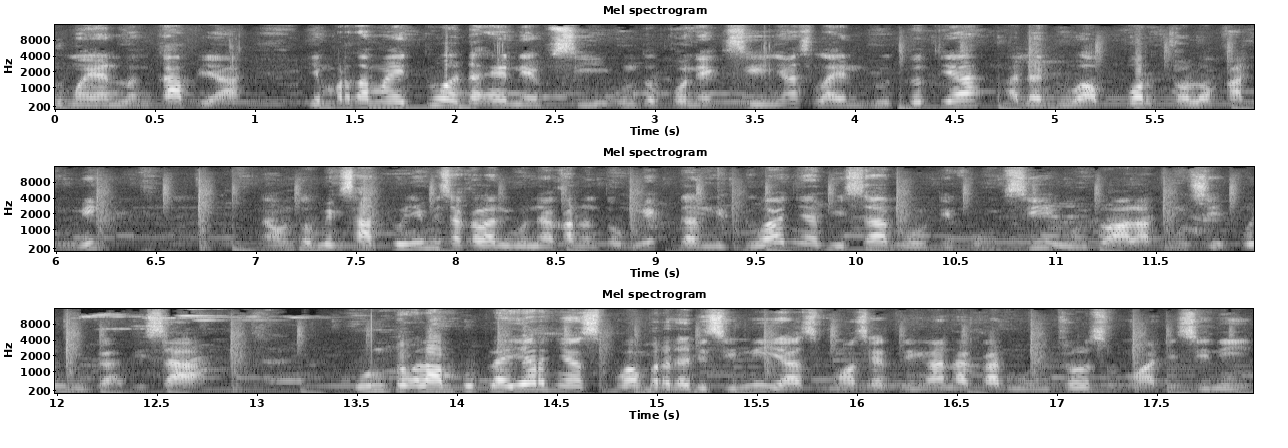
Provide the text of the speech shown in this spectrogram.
lumayan lengkap ya. Yang pertama itu ada NFC untuk koneksinya selain Bluetooth ya, ada dua port colokan mic. Nah untuk mic satunya bisa kalian gunakan untuk mic dan mic duanya bisa multifungsi untuk alat musik pun juga bisa. Untuk lampu playernya semua berada di sini ya, semua settingan akan muncul semua di sini.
